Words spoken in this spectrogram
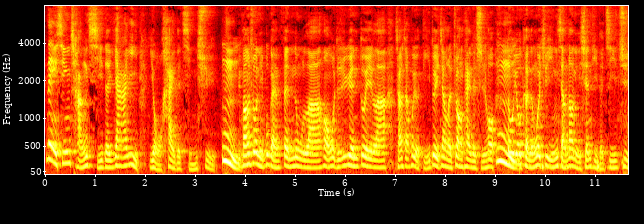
内心长期的压抑有害的情绪。嗯。比方说，你不敢愤怒啦，哈，或者是怨怼啦，常常会有敌对这样的状态的时候，都有可能会去影响到你身体的机制。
